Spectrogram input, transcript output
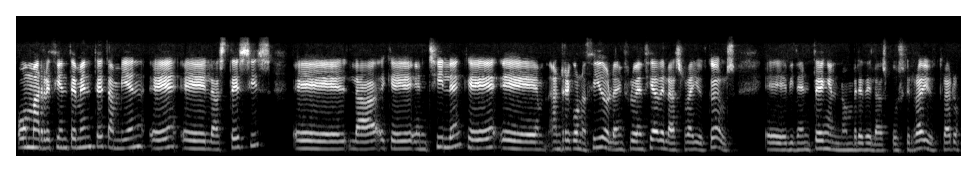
o más recientemente también eh, las tesis la, que en Chile, que han reconocido la influencia de las Riot Girls, evidente en el nombre de las Pussy Riot, claro.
